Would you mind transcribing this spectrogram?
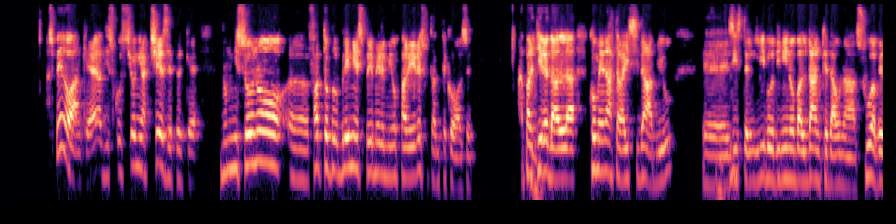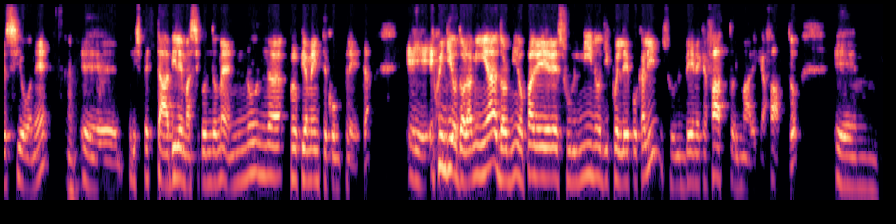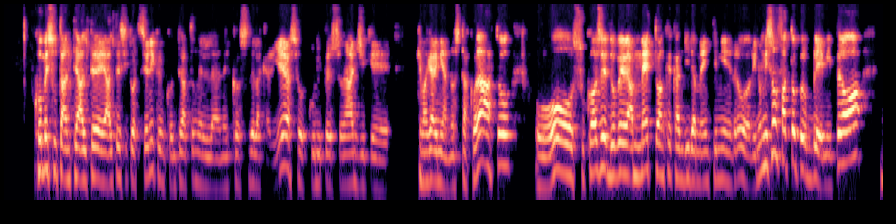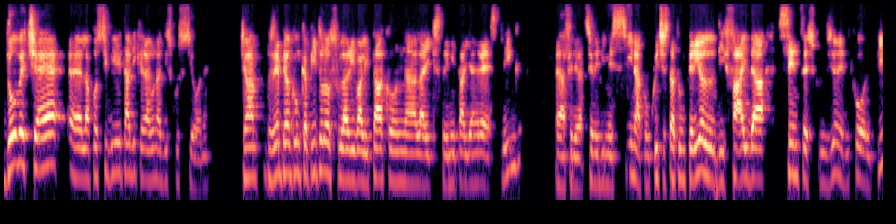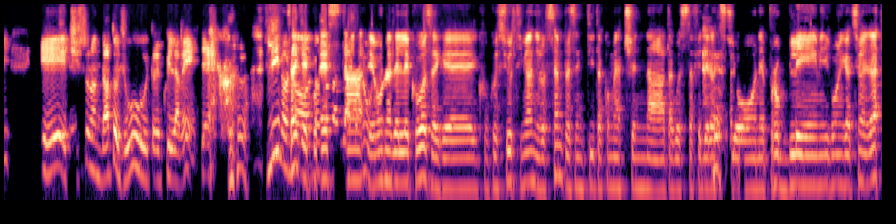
spero anche eh, a discussioni accese perché non mi sono eh, fatto problemi a esprimere il mio parere su tante cose. A partire mm. dal come è nata l'ICW, eh, mm-hmm. esiste il libro di Nino Baldan che dà una sua versione, mm. eh, rispettabile, ma secondo me non propriamente completa. E, e, quindi io do la mia, do il mio parere sul Nino di quell'epoca lì, sul bene che ha fatto, il male che ha fatto. Ehm, come su tante altre, altre situazioni che ho incontrato nel, nel, corso della carriera, su alcuni personaggi che, che magari mi hanno ostacolato o, su cose dove ammetto anche candidamente i miei errori. Non mi sono fatto problemi, però dove c'è eh, la possibilità di creare una discussione. C'era per esempio anche un capitolo sulla rivalità con la Extreme Italian Wrestling, eh, la federazione di Messina, con cui c'è stato un periodo di faida senza esclusione di colpi e ci sono andato giù tranquillamente. Ecco. Lì non Sai ho, che questa è una delle cose che con questi ultimi anni l'ho sempre sentita come accennata, questa federazione, problemi di comunicazione. Eh.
